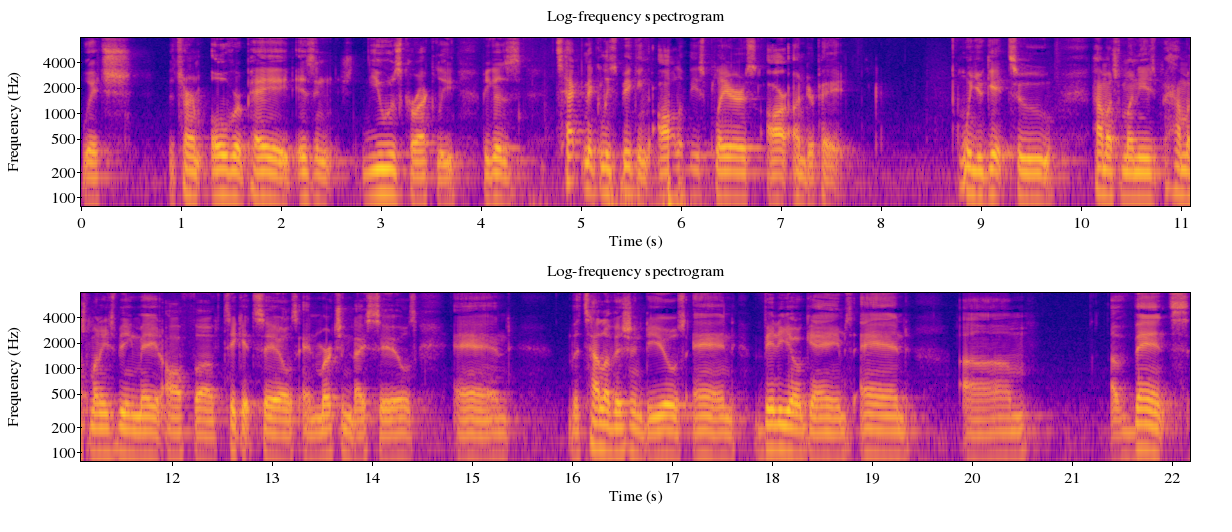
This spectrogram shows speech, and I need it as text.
which the term overpaid isn't used correctly because technically speaking, all of these players are underpaid. When you get to how much money is how much money is being made off of ticket sales and merchandise sales and the television deals and video games and um, events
